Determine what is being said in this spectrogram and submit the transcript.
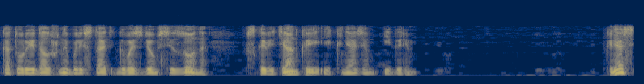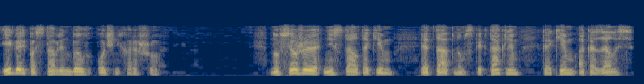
которые должны были стать гвоздем сезона — «Псковитянкой» и «Князем Игорем». Князь Игорь поставлен был очень хорошо. Но все же не стал таким этапным спектаклем, каким оказалась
